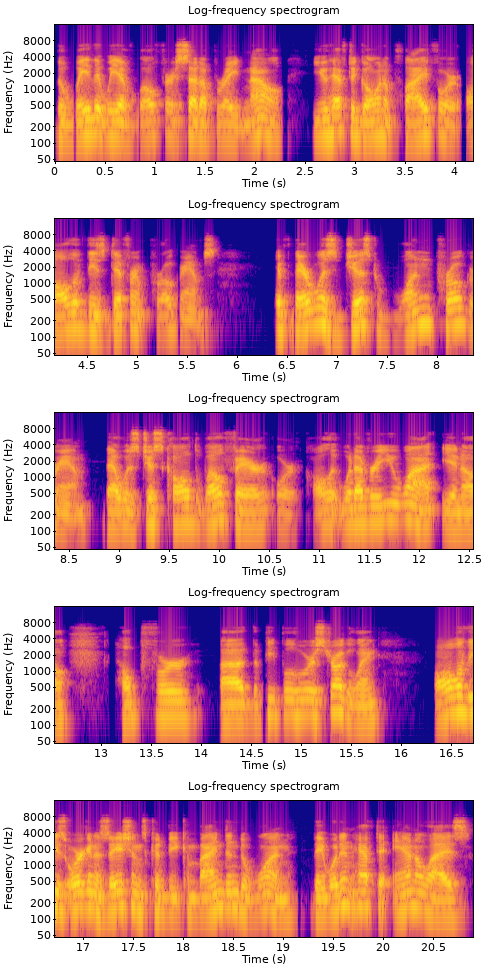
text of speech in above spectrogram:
the way that we have welfare set up right now, you have to go and apply for all of these different programs. If there was just one program that was just called welfare, or call it whatever you want, you know, help for uh, the people who are struggling, all of these organizations could be combined into one. They wouldn't have to analyze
